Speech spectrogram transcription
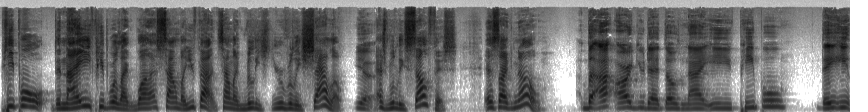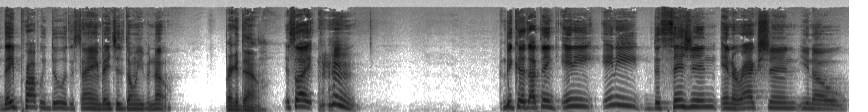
People, the naive people, are like, "Well, that sounds like you found sound like really you're really shallow. Yeah. that's really selfish." It's like, no, But I argue that those naive people, they they probably do it the same. They just don't even know. break it down. It's like because I think any any decision, interaction, you know,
